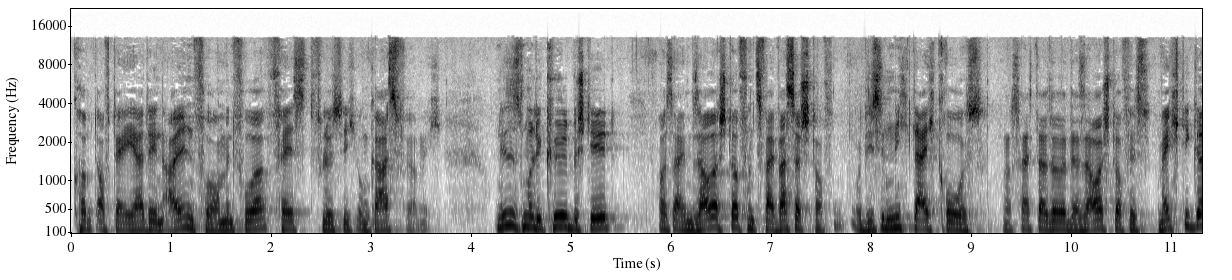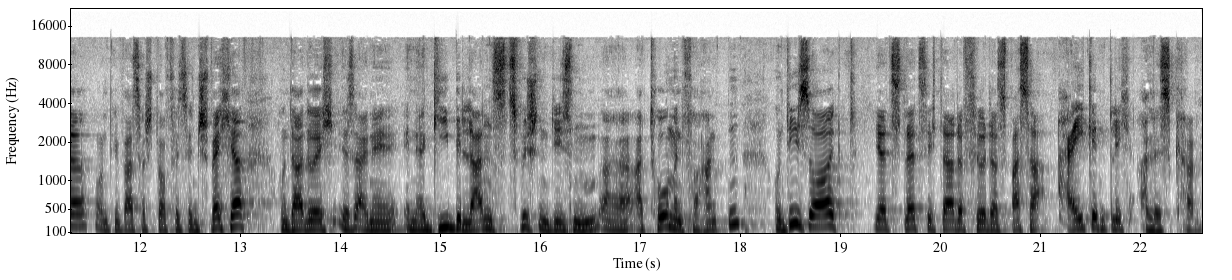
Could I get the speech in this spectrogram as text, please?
kommt auf der Erde in allen Formen vor, fest, flüssig und gasförmig. Und dieses Molekül besteht aus einem Sauerstoff und zwei Wasserstoffen. Und die sind nicht gleich groß. Das heißt also, der Sauerstoff ist mächtiger und die Wasserstoffe sind schwächer. Und dadurch ist eine Energiebilanz zwischen diesen äh, Atomen vorhanden. Und die sorgt jetzt letztlich dafür, dass Wasser eigentlich alles kann.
